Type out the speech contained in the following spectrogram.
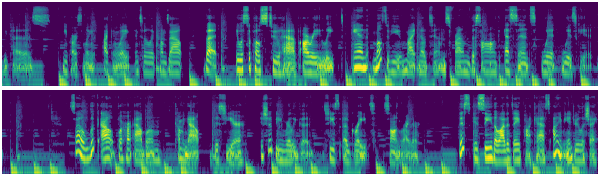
because me personally, I can wait until it comes out. But it was supposed to have already leaked. And most of you might know Tems from the song Essence with Wizkid. So look out for her album coming out this year. It should be really good. She's a great songwriter. This is See the Light of Day podcast. I am Andrea Lashea.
